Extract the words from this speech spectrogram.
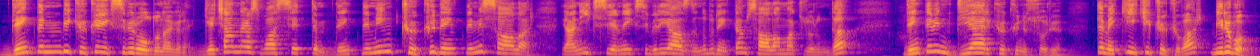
Denklemin bir kökü eksi 1 olduğuna göre. Geçen ders bahsettim. Denklemin kökü denklemi sağlar. Yani x yerine eksi 1'i yazdığında bu denklem sağlanmak zorunda. Denklemin diğer kökünü soruyor. Demek ki iki kökü var. Biri bu.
